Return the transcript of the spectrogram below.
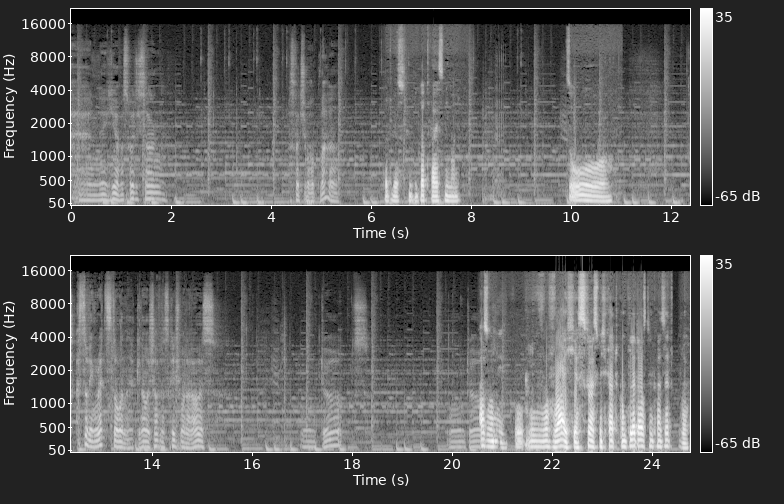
Äh, nee, hier, was wollte ich sagen? Was wollte ich überhaupt machen? Das, wirst, das weiß niemand. So. Achso, wegen Redstone. Genau, ich hoffe, das krieg ich mal da raus. Dirts. Achso, nee. Wo, wo, war ich jetzt? Du hast mich gerade komplett aus dem Konzept gebracht.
